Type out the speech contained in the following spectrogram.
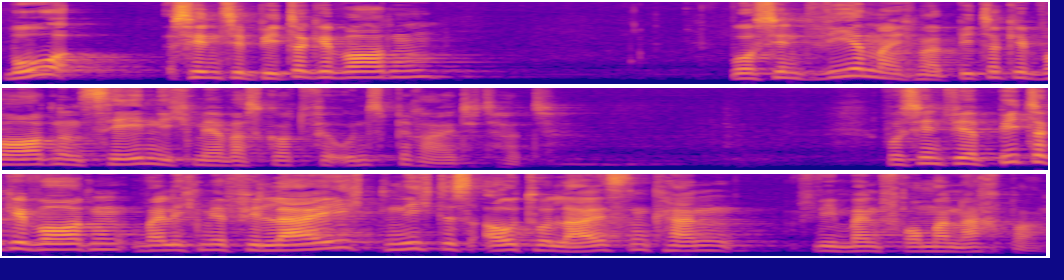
Wo sind sie bitter geworden? Wo sind wir manchmal bitter geworden und sehen nicht mehr, was Gott für uns bereitet hat? Wo sind wir bitter geworden, weil ich mir vielleicht nicht das Auto leisten kann wie mein frommer Nachbar?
